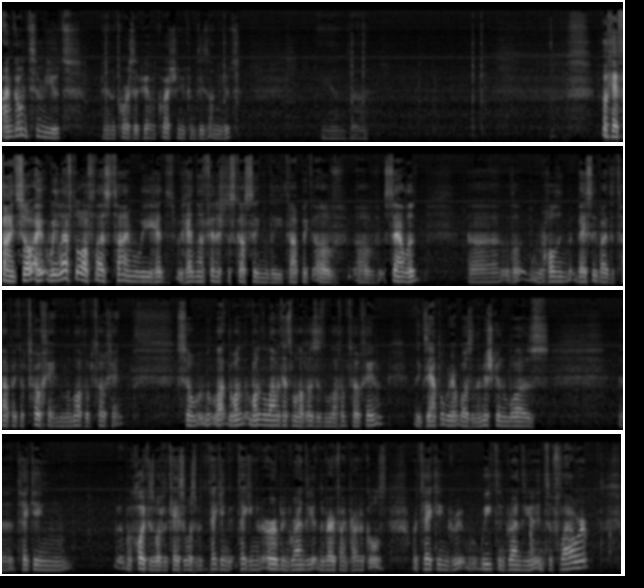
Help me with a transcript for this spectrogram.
I'm going to mute, and of course, if you have a question, you can please unmute. And, uh, okay, fine. So I, we left off last time. We had we had not finished discussing the topic of of salad. Uh, we were holding basically by the topic of tochen, the malach of tochen. So the one, one of the lamates malachas is the malach of tochen. The example where it was in the Mishkan was uh, taking Machloik is what the case was, but taking taking an herb and grinding it into very fine particles, or taking wheat and grinding it into flour,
